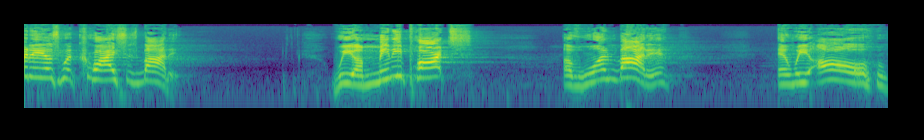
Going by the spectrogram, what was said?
it is with Christ's body. We are many parts of one body, and we all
